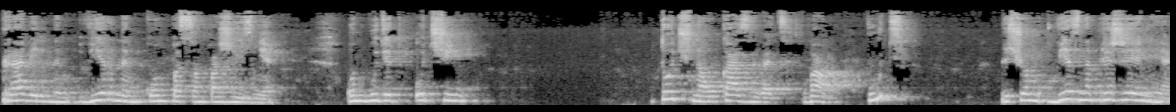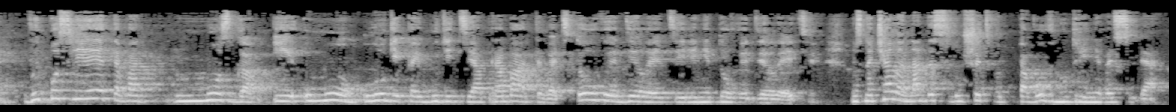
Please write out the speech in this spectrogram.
правильным, верным компасом по жизни. Он будет очень точно указывать вам путь, причем без напряжения. Вы после этого мозгом и умом, логикой будете обрабатывать, то вы делаете или не то вы делаете. Но сначала надо слушать вот того внутреннего себя.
